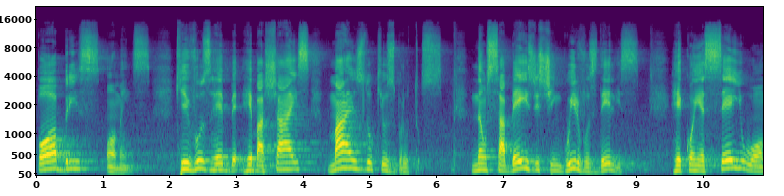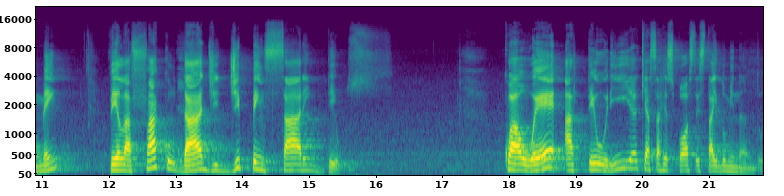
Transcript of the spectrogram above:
Pobres homens, que vos rebaixais mais do que os brutos, não sabeis distinguir-vos deles? Reconhecei o homem pela faculdade de pensar em Deus. Qual é a teoria que essa resposta está iluminando?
